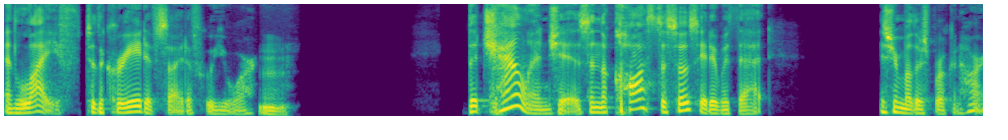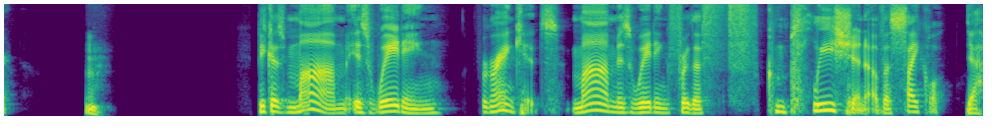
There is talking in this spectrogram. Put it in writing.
and life to the creative side of who you are. Mm. The challenge is, and the cost associated with that is your mother's broken heart. Hmm. Because mom is waiting for grandkids. Mom is waiting for the f- completion of a cycle. Yeah.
